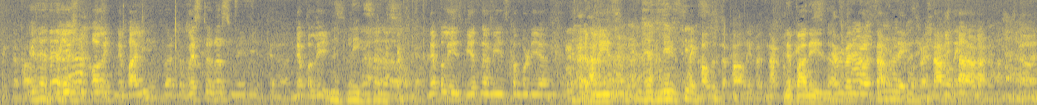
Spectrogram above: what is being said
speak Nepali. We used to call it Nepali, but the Westerners made it uh, Nepalese. Please. Nepalese, Vietnamese, Cambodian, Japanese. I called it Nepali, but not from Nepali, Naples. no. Everybody knows it's not from Naples, right? Napoli, no, no, no. Uh,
